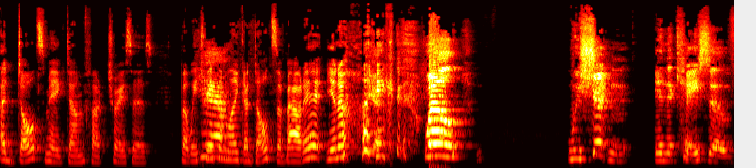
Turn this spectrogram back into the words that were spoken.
Adults make dumb fuck choices, but we treat Yeah. them like adults about it, you know? Like Well, we shouldn't in the case of,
